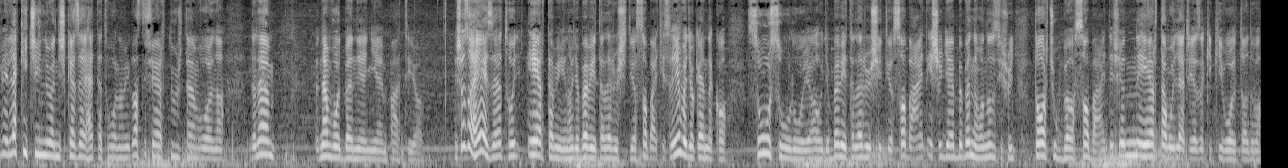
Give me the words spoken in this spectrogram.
lekicsinlően is kezelhetett volna, még azt is eltűrtem volna, de nem, nem volt benne ennyi empátia. És az a helyzet, hogy értem én, hogy a bevétel erősíti a szabályt, hiszen én vagyok ennek a szószólója, hogy a bevétel erősíti a szabályt, és ugye ebben benne van az is, hogy tartsuk be a szabályt, és én értem, hogy lehet, hogy ez neki ki volt adva.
